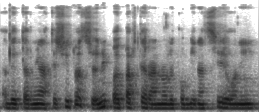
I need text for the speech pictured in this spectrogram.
a determinate situazioni, poi partiranno le combinazioni.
